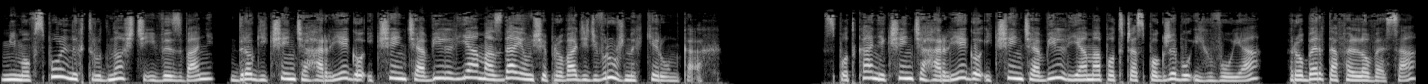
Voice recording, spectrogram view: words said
mimo wspólnych trudności i wyzwań, drogi księcia Harry'ego i księcia Williama zdają się prowadzić w różnych kierunkach. Spotkanie księcia Harry'ego i księcia Williama podczas pogrzebu ich wuja, Roberta Fellowesa,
